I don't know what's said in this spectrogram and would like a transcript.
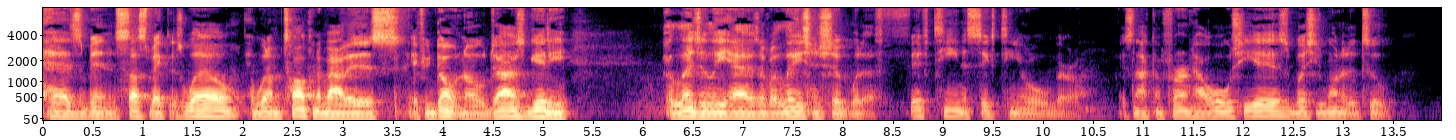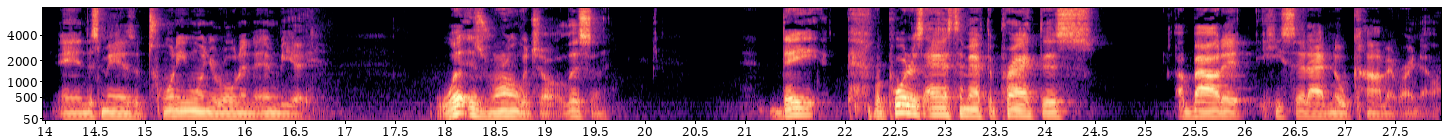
has been suspect as well. And what I'm talking about is, if you don't know, Josh Giddey allegedly has a relationship with a 15 to 16 year old girl. It's not confirmed how old she is, but she's one of the two. And this man is a 21 year old in the NBA. What is wrong with y'all? Listen, they reporters asked him after practice about it. He said, I have no comment right now.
